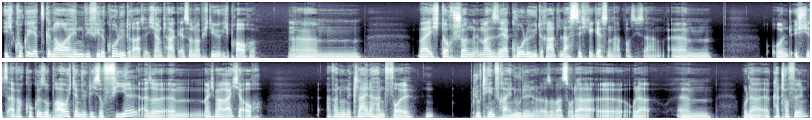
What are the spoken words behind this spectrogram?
ich gucke jetzt genauer hin, wie viele Kohlenhydrate ich am Tag esse und ob ich die wirklich brauche. Mhm. Ähm, weil ich doch schon immer sehr kohlehydratlastig gegessen habe, muss ich sagen. Ähm, und ich jetzt einfach gucke, so brauche ich denn wirklich so viel? Also ähm, manchmal reicht ja auch einfach nur eine kleine Handvoll glutenfreie Nudeln oder sowas oder, äh, oder, ähm, oder äh, Kartoffeln.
